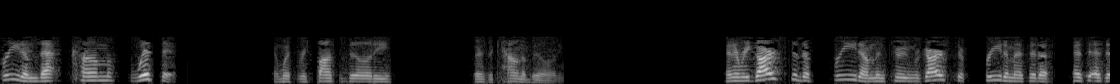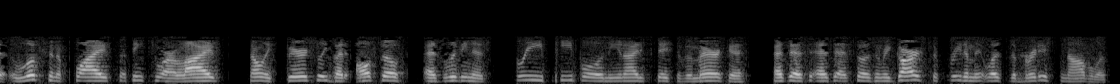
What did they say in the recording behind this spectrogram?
freedom that come with it. And with responsibility, there's accountability. And in regards to the freedom, and to, in regards to freedom as it, as, as it looks and applies, I think, to our lives, not only spiritually, but also as living as free people in the United States of America, as, as, as, as so as in regards to freedom, it was the British novelist.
